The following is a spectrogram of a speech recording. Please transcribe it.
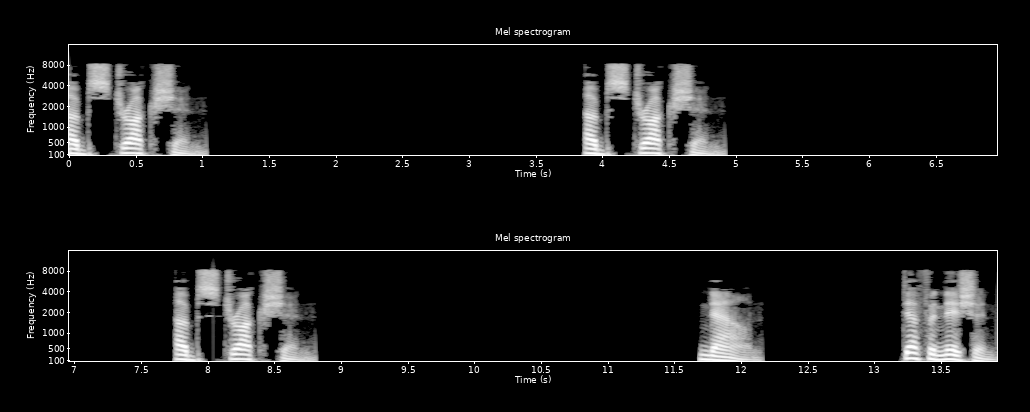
Obstruction. Obstruction. Obstruction. Noun. Definition.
